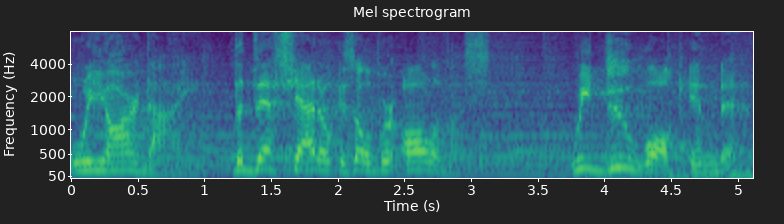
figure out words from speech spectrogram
We are dying. The death shadow is over all of us. We do walk in death.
